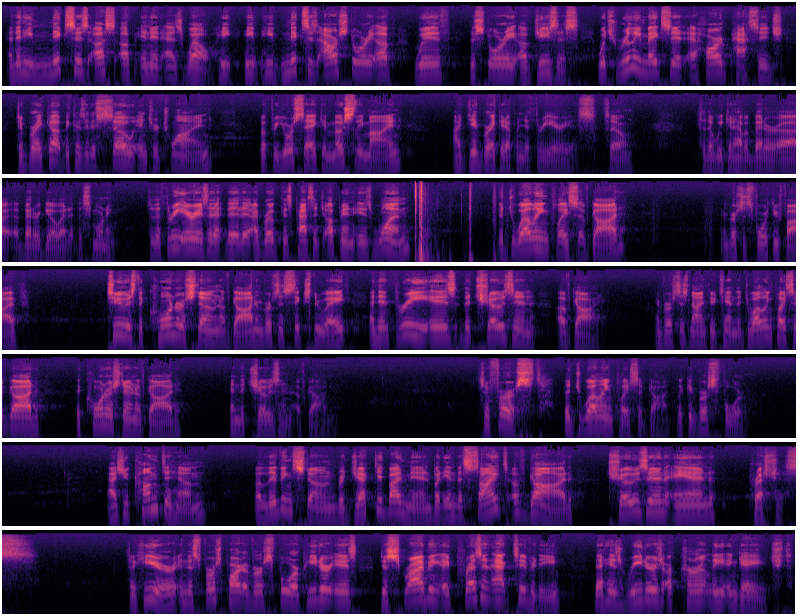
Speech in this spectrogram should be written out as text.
and then he mixes us up in it as well. He, he, he mixes our story up with the story of Jesus, which really makes it a hard passage to break up because it is so intertwined. But for your sake, and mostly mine, I did break it up into three areas. So so that we can have a better, uh, a better go at it this morning. So, the three areas that, that I broke this passage up in is one, the dwelling place of God in verses 4 through 5. Two is the cornerstone of God in verses 6 through 8. And then three is the chosen of God in verses 9 through 10. The dwelling place of God, the cornerstone of God, and the chosen of God. So, first, the dwelling place of God. Look at verse 4. As you come to him, a living stone, rejected by men, but in the sight of God, chosen and precious. So, here in this first part of verse 4, Peter is describing a present activity that his readers are currently engaged.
